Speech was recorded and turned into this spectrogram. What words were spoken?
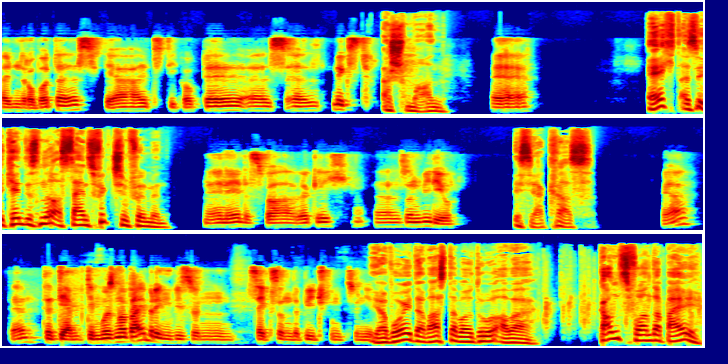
halt ein Roboter ist, der halt die Cocktails äh, mixt. Ein Schmarrn. Äh, Echt? Also, ich kenne das nur aus Science-Fiction-Filmen. nee, nee, das war wirklich äh, so ein Video. Ist ja krass. Ja, der, der, der, dem muss man beibringen, wie so ein Sex on the Beach funktioniert. Jawohl, da warst aber du aber ganz vorn dabei.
